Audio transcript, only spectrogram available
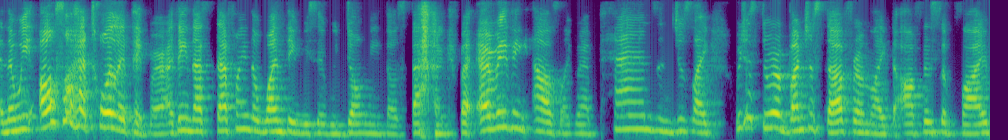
And then we also had toilet paper. I think that's definitely the one thing we said we don't need those back. But everything else, like we had pens and just like we just threw a bunch of stuff from like the office supply,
